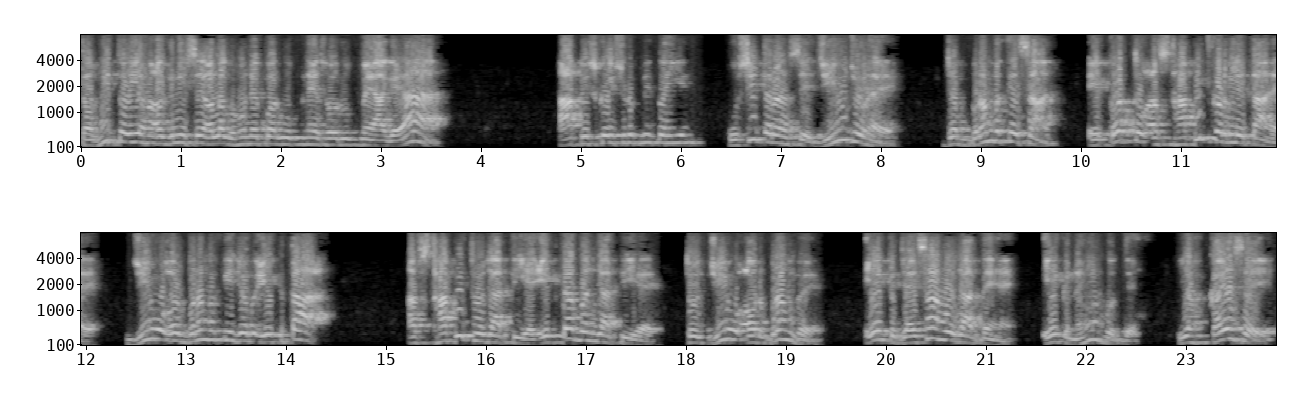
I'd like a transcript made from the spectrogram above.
तभी तो यह अग्नि से अलग होने पर अपने स्वरूप में आ गया। आप इसको इस रूप में कहिए। उसी तरह से जीव जो है, जब ब्रह्म के साथ एकत्व तो स्थापित कर लेता है, जीव और ब्रह्म की जब एकता स्थापित हो जाती है, एकता बन जाती है तो जीव और ब्रह्म एक जैसा हो जाते हैं, एक नहीं होते। यह कैसे?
